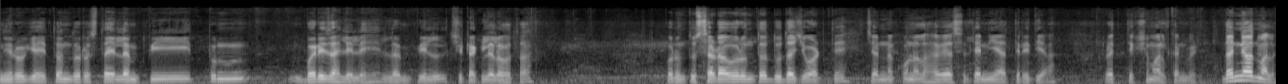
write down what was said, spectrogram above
निरोगी आहे तंदुरुस्त आहे. लंपीतून बरी झालेली आहे. लंपी चिटकलेला होता. परंतु सडावरून तर दुधाची वाटते. ज्यांना कोणाला हवे असेल त्यांनी यात्रेत या. प्रत्यक्ष मालकांना भेट धन्यवाद मालक.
